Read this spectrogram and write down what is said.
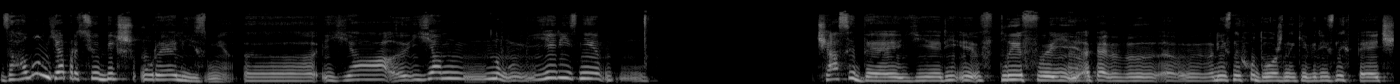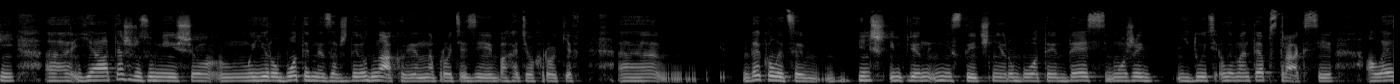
загалом я працюю більш у реалізмі. Е, я, я, ну, є різні. Час іде, є вплив опять, е, е, різних художників, різних течій. Е, Я теж розумію, що мої роботи не завжди однакові на протязі багатьох років. Деколи це більш імпресіоністичні роботи, десь може йдуть елементи абстракції, але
